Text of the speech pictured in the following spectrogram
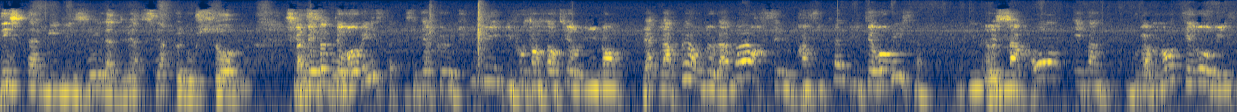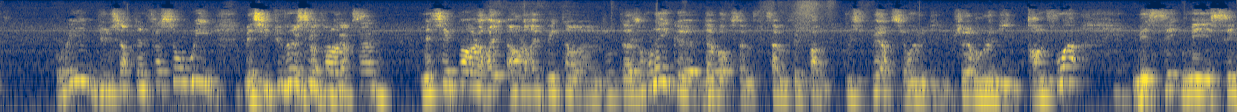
déstabiliser l'adversaire que nous sommes. C'est une méthode terroriste, c'est-à-dire que tu dis il faut s'en sortir vivant. La, la, peur de la mort, c'est le principe même du terrorisme. Macron est un gouvernement terroriste. Oui, d'une certaine façon, oui. Mais si tu veux, c'est pas. Mais c'est pas en le, répétant toute la journée que, d'abord, ça, ça me fait pas plus peur si on, le dit, si on me le dit 30 fois, mais c'est, mais c'est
